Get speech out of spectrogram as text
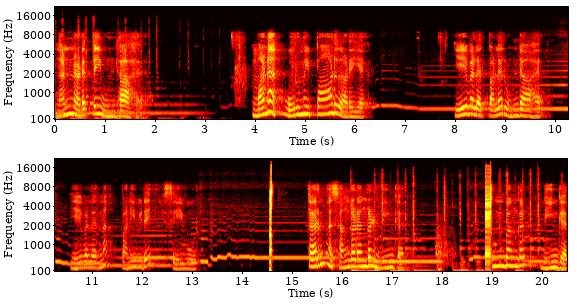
நன்னடத்தை உண்டாக மன ஒருமைப்பாடு அடைய ஏவலர் பலர் உண்டாக. ஏவலர்னா பணிவிடை செய்வோர். தர்ம சங்கடங்கள் நீங்க துன்பங்கள் நீங்க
